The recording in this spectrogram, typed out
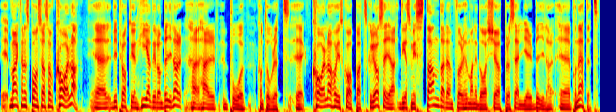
Eh, marknaden sponsras av Karla. Eh, vi pratar ju en hel del om bilar här på kontoret. Eh, Karla har ju skapat, skulle jag säga, det som är standarden för hur man idag köper och säljer bilar på nätet.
